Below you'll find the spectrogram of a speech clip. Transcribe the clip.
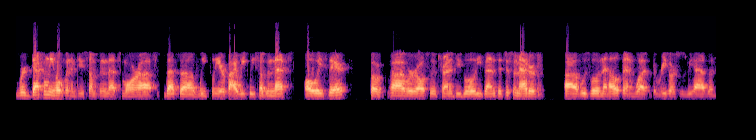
we're definitely hoping to do something that's more uh, that's uh, weekly or biweekly, something that's always there. But uh, we're also trying to do little events. It's just a matter of uh, who's willing to help and what the resources we have. And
